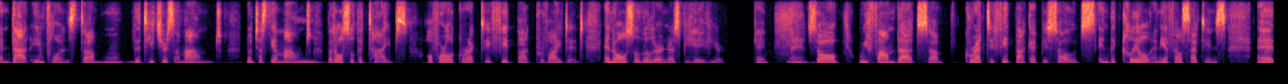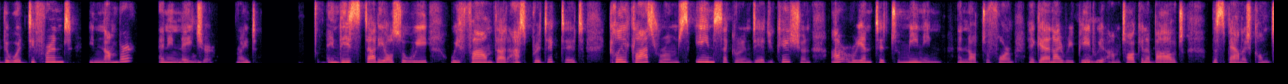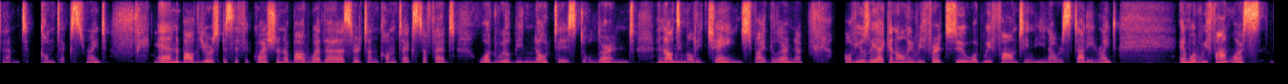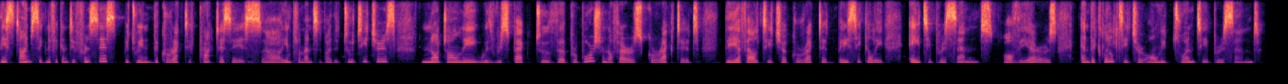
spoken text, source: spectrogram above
and that influenced uh, the teacher's amount, not just the amount, mm. but also the types of oral corrective feedback provided, and also the learner's behavior. Okay, mm. so we found that um, corrective feedback episodes in the CLIL and EFL settings, uh, they were different in number and in mm-hmm. nature, right? in this study also we we found that as predicted CLIL classrooms in secondary education are oriented to meaning and not to form again i repeat mm-hmm. we, i'm talking about the spanish content context right yeah. and about your specific question about whether certain contexts affect what will be noticed or learned and mm-hmm. ultimately changed by the learner obviously i can only refer to what we found in in our study right and what we found was this time significant differences between the corrective practices uh, implemented by the two teachers, not only with respect to the proportion of errors corrected, the EFL teacher corrected basically 80% of the errors, and the CLIL teacher only 20% hmm,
